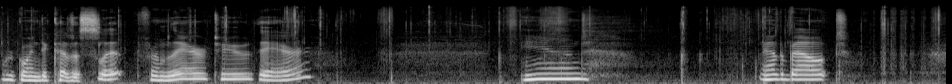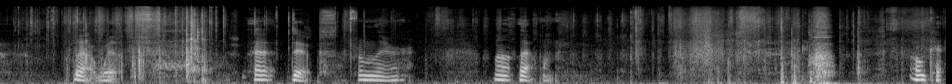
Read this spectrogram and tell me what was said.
We're going to cut a slit from there to there. And at about that width, that depth from there. Not that one. Okay.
